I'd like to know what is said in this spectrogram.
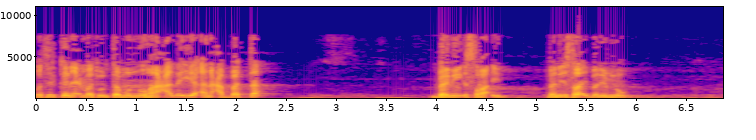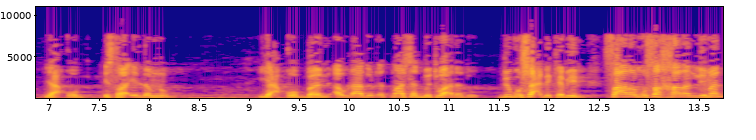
وتلك نعمة تمنها علي أن عبدت بني إسرائيل. بني إسرائيل بني منه يعقوب. إسرائيل ده منه يعقوب بن أولاده الاثناشر بتوالدوا بقوا شعب كبير. صار مسخرا لمن؟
